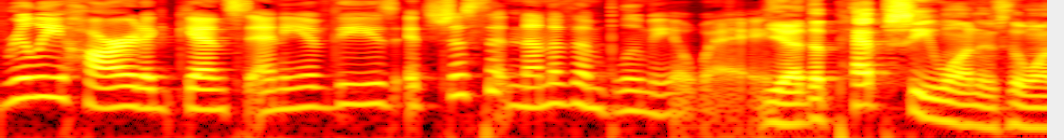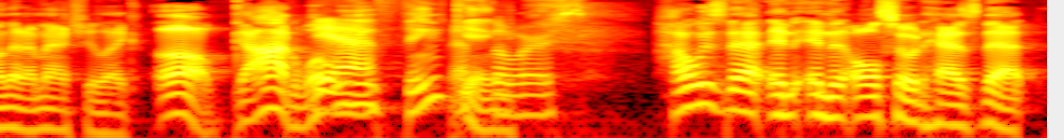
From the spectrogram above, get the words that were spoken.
really hard against any of these. It's just that none of them blew me away. Yeah, the Pepsi one is the one that I'm actually like, oh God, what Yeah, were you that's thinking? the worst. How is that? And and also it has that.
